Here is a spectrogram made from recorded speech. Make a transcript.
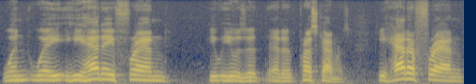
when he had a friend, he, he was at, at a press conference, he had a friend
